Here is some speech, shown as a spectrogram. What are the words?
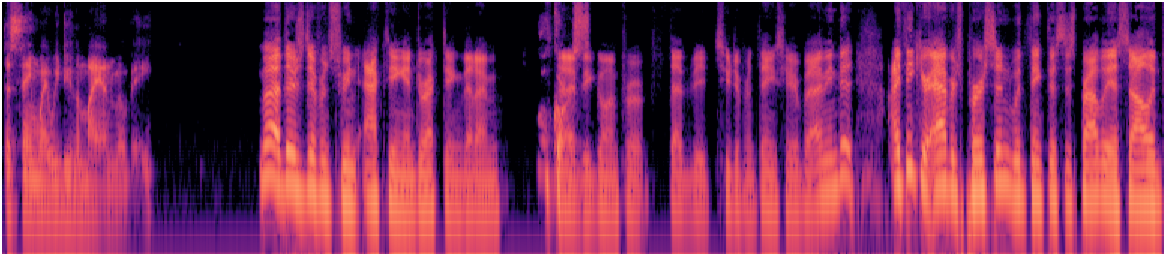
the same way we do the Mann movie. But there's a difference between acting and directing that I'm Of that I'd be going for. That'd be two different things here. But I mean, th- I think your average person would think this is probably a solid,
